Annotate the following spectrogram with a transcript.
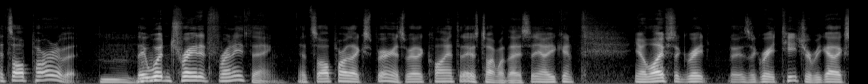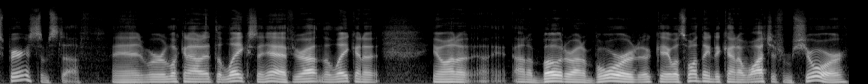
it's all part of it. Mhm. They wouldn't trade it for anything. It's all part of the experience. We had a client today who was talking about that. He said, you know, you can, you know, life's a great is a great teacher. We got to experience some stuff. And we are looking out at the lakes, and yeah, if you're out in the lake on a, you know, on a on a boat or on a board, okay, well, it's one thing to kind of watch it from shore.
